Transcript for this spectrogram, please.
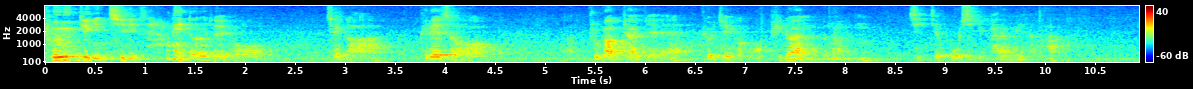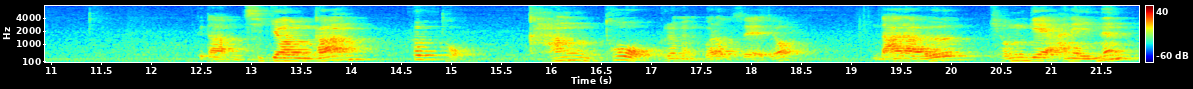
교육적인 질이 상당히 떨어져요. 제가 그래서 불가피하게 교재가 꼭 필요한 분은 직접 오시기 바랍니다. 그 다음 지경강 흑토 강토 그러면 뭐라고 써야죠? 나라의 경계 안에 있는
